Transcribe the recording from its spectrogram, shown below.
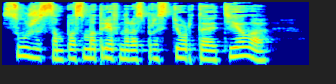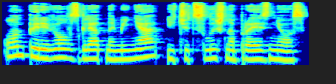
С ужасом посмотрев на распростертое тело, он перевел взгляд на меня и чуть слышно произнес.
